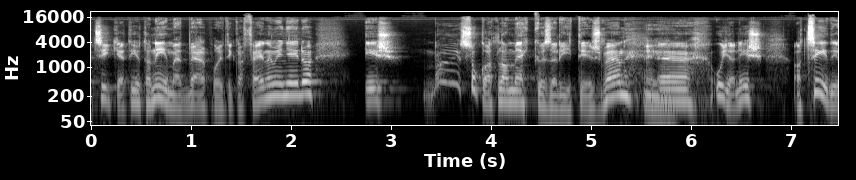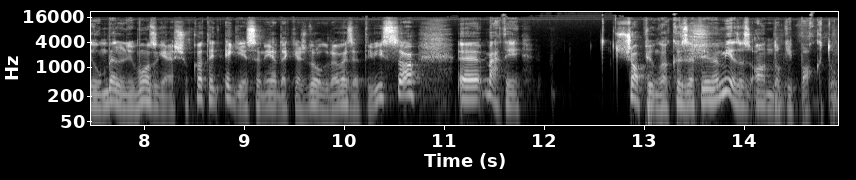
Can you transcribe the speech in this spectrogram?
cikket írt a német belpolitika fejleményeiről, és Na, szokatlan megközelítésben, Igen. ugyanis a CDU-n belüli mozgásokat egy egészen érdekes dologra vezeti vissza. Máté, csapjunk a közepébe. Mi az az Andoki Paktum?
